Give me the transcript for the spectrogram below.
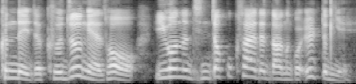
근데 이제 그 중에서 이거는 진짜 꼭 사야 된다는 거 1등이에요.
